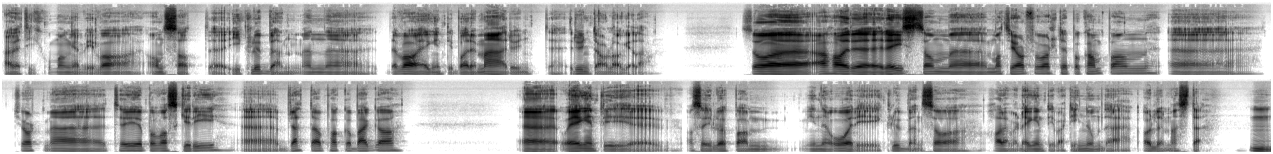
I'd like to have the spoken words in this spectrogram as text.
Jeg vet ikke hvor mange vi var ansatt i klubben, men det var egentlig bare meg rundt, rundt A-laget da. Så jeg har reist som materialforvalter på kampene Kjørt med tøyet på vaskeri, eh, bretta og pakka bager. Eh, og egentlig, eh, altså i løpet av mine år i klubben, så har jeg vel egentlig vært innom det aller meste. Mm.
